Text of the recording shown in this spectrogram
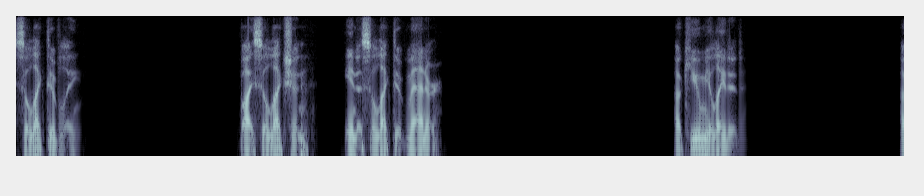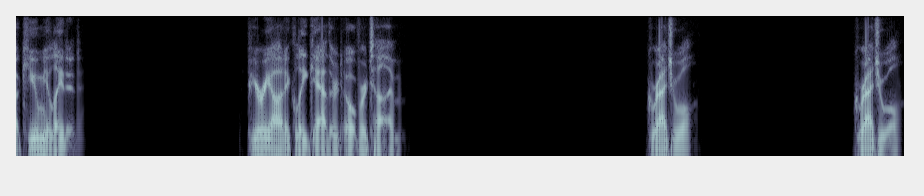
Selectively. By selection, in a selective manner. Accumulated. Accumulated. Periodically gathered over time. Gradual. Gradual.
